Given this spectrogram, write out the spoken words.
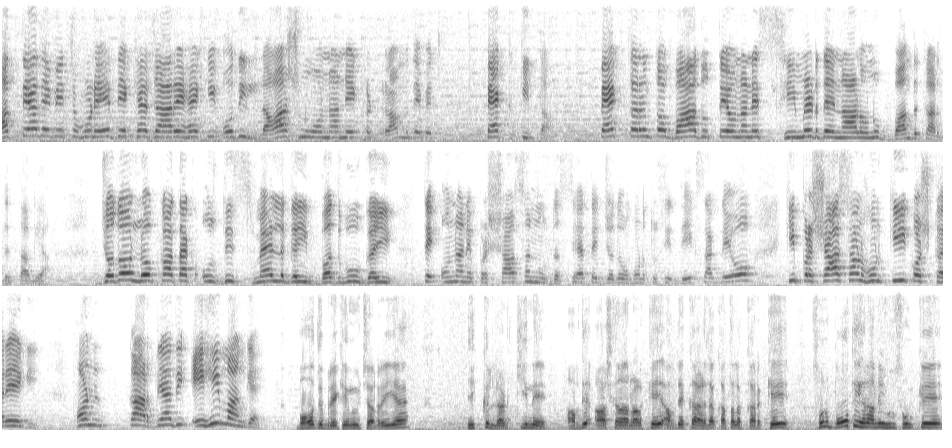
ਹੱਤਿਆ ਦੇ ਵਿੱਚ ਹੁਣ ਇਹ ਦੇਖਿਆ ਜਾ ਰਿਹਾ ਹੈ ਕਿ ਉਹਦੀ লাশ ਨੂੰ ਉਹਨਾਂ ਨੇ ਇੱਕ ਡਰਮ ਦੇ ਵਿੱਚ ਪੈਕ ਕੀਤਾ। ਪੈਕ ਕਰਨ ਤੋਂ ਬਾਅਦ ਉੱਤੇ ਉਹਨਾਂ ਨੇ ਸੀਮੈਂਟ ਦੇ ਨਾਲ ਉਹਨੂੰ ਬੰਦ ਕਰ ਦਿੱਤਾ ਗਿਆ। ਜਦੋਂ ਲੋਕਾਂ ਤੱਕ ਉਸ ਦੀ ਸਮੈਲ ਗਈ, ਬਦਬੂ ਗਈ, ਤੇ ਉਹਨਾਂ ਨੇ ਪ੍ਰਸ਼ਾਸਨ ਨੂੰ ਦੱਸਿਆ ਤੇ ਜਦੋਂ ਹੁਣ ਤੁਸੀਂ ਦੇਖ ਸਕਦੇ ਹੋ ਕਿ ਪ੍ਰਸ਼ਾਸਨ ਹੁਣ ਕੀ ਕੁਛ ਕਰੇਗੀ, ਹੁਣ ਘਰਦਿਆਂ ਦੀ ਇਹੀ ਮੰਗ ਹੈ। ਬਹੁਤ ਹੀ ਬ੍ਰੇਕਿੰਗ ਨਿਊਜ਼ ਚੱਲ ਰਹੀ ਹੈ। ਇੱਕ ਲੜਕੀ ਨੇ ਆਪਦੇ ਆਸ਼ਕਾਂ ਨਾਲ ਰਲ ਕੇ ਆਪਦੇ ਘਰ ਵਾਲੇ ਦਾ ਕਤਲ ਕਰਕੇ ਸਾਨੂੰ ਬਹੁਤ ਹੀ ਹੈਰਾਨੀ ਹੋਈ ਸੁਣ ਕੇ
